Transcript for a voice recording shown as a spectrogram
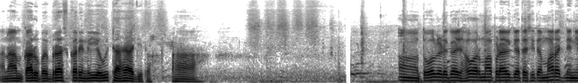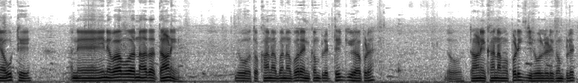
અને આમ કારુભાઈ બ્રશ કરીને એ ઉઠ્યા છે હજી તો. હા હા, તો ઓલરેડી ગાય સવારમાં આપણે આવી ગયા હતા સીધા મહારાજને ત્યાં ઉઠી અને એને વાવવાના હતા ધાણી. જુઓ તો ખાના બાના ભરાઈને કમ્પ્લીટ થઈ ગયું આપણે. જો ધાણી ખાનામાં પડી ગઈ ઓલરેડી કમ્પ્લીટ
